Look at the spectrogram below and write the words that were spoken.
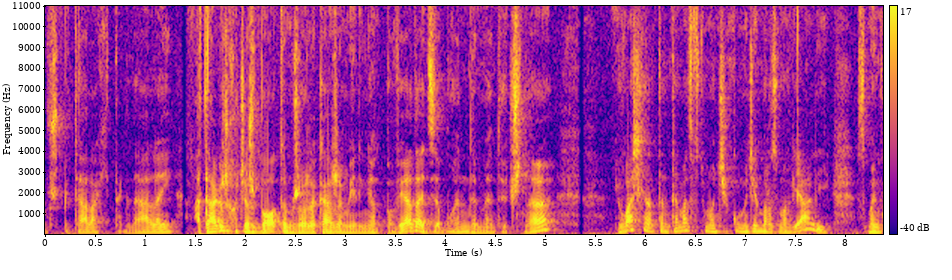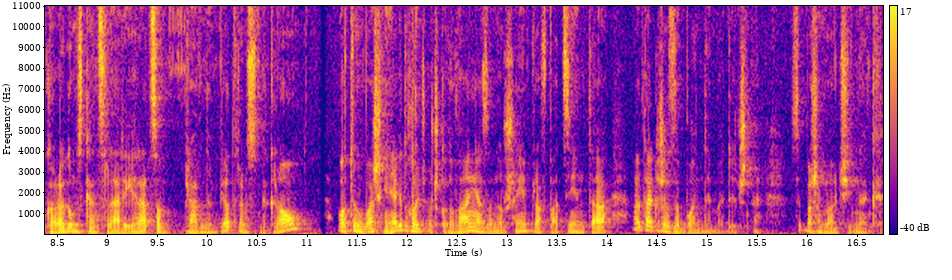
w szpitalach itd., a także chociażby o tym, że lekarze mieli nie odpowiadać za błędy medyczne. I właśnie na ten temat w tym odcinku będziemy rozmawiali z moim kolegą z kancelarii radcą prawnym Piotrem Smyklą o tym właśnie, jak dochodzi odszkodowania za naruszenie praw pacjenta, a także za błędy medyczne. Zapraszam na odcinek.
